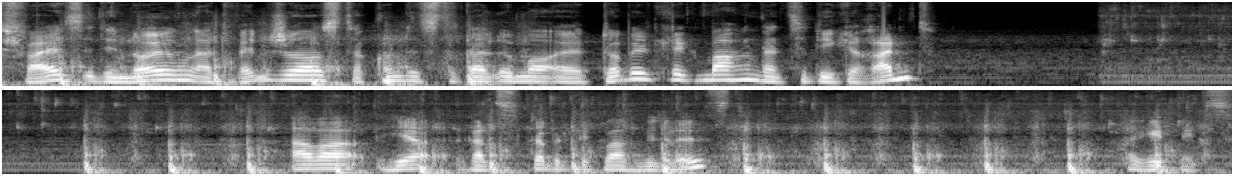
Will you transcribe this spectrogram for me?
Ich weiß, in den neueren Adventures, da konntest du dann immer äh, Doppelklick machen, dann sind die gerannt. Aber hier kannst du Doppelklick machen, wie du willst. Da geht nichts.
